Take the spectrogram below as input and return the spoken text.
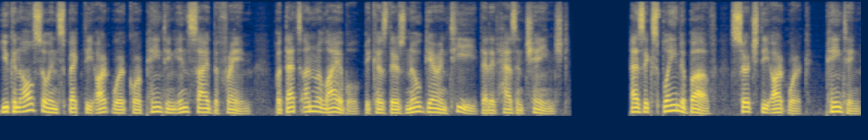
You can also inspect the artwork or painting inside the frame, but that's unreliable because there's no guarantee that it hasn't changed. As explained above, search the artwork, painting,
